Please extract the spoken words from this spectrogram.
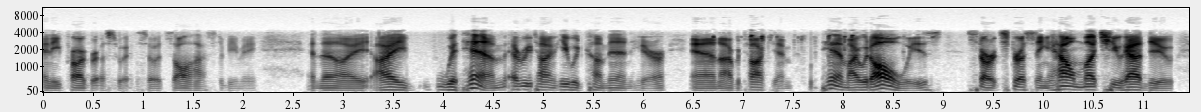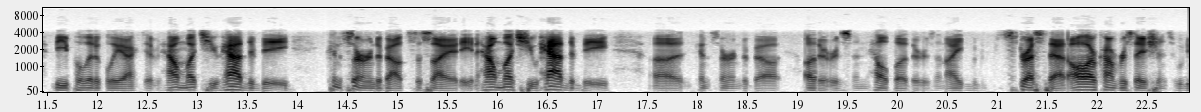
any progress with. So it's all has to be me. And then I I with him every time he would come in here and I would talk to him. With him, I would always start stressing how much you had to be politically active, how much you had to be concerned about society, and how much you had to be uh, concerned about others and help others. And I would stress that. All our conversations would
